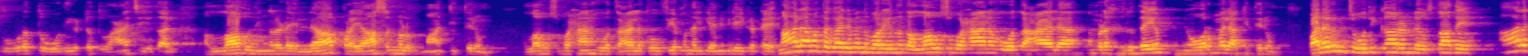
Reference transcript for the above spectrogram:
സൂറത്ത് ഓതിയിട്ട് ദ്വാന ചെയ്താൽ അള്ളാഹു നിങ്ങളുടെ എല്ലാ പ്രയാസങ്ങളും മാറ്റിത്തരും. അള്ളാഹു സുബഹാനഹുവ താല തൗഫീഖ് നൽകി അനുഗ്രഹിക്കട്ടെ. നാലാമത്തെ കാര്യം എന്ന് പറയുന്നത് അള്ളാഹു സുബഹാനഹുവ താല നമ്മുടെ ഹൃദയം നോർമലാക്കി തരും. പലരും ചോദിക്കാറുണ്ട് ഉസ്താദെ ആരെ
